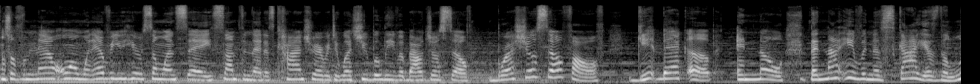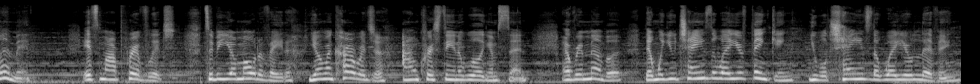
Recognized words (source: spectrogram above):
And so from now on, whenever you hear someone say something that is contrary to what you believe about yourself, brush yourself off, get back up, and know that not even the sky is the limit. It's my privilege to be your motivator, your encourager. I'm Christina Williamson. And remember that when you change the way you're thinking, you will change the way you're living.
